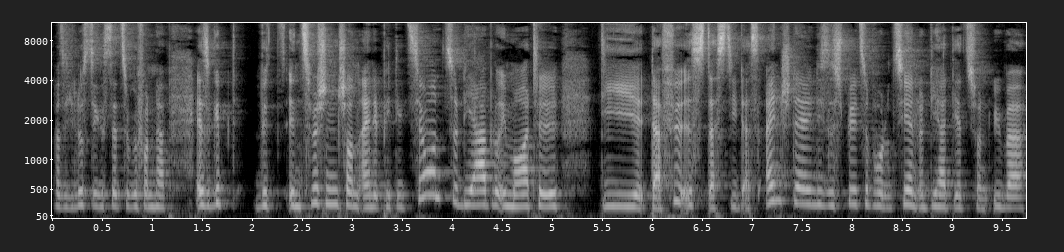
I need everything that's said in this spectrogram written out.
was ich Lustiges dazu gefunden habe, es gibt inzwischen schon eine Petition zu Diablo Immortal, die dafür ist, dass die das einstellen, dieses Spiel zu produzieren und die hat jetzt schon über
